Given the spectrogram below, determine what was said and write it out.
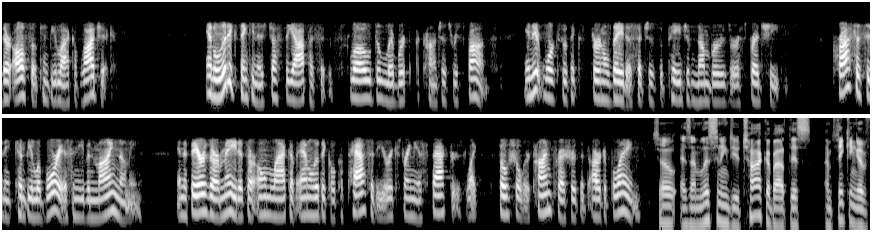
there also can be lack of logic. Analytic thinking is just the opposite. It's slow, deliberate, a conscious response and it works with external data such as a page of numbers or a spreadsheet. Processing it can be laborious and even mind numbing. And if errors are made, it's our own lack of analytical capacity or extraneous factors like social or time pressure that are to blame. So, as I'm listening to you talk about this, I'm thinking of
